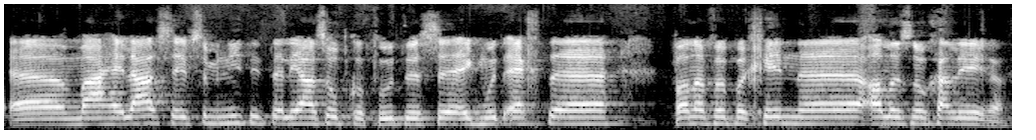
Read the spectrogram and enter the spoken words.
Eh, maar helaas heeft ze me niet Italiaans opgevoed. Dus eh, ik moet echt eh, vanaf het begin eh, alles nog gaan leren.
